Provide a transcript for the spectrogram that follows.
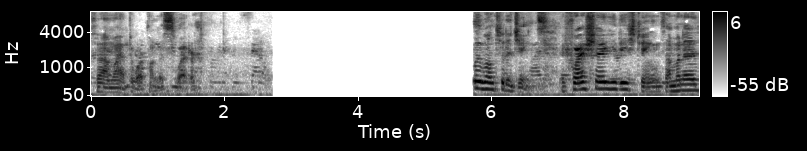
So I'm gonna have to work on this sweater. Move on to the jeans. Before I show you these jeans, I'm gonna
